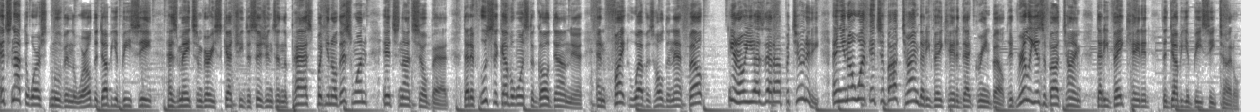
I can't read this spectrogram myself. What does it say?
It's not the worst move in the world. The WBC has made some very sketchy decisions in the past, but you know, this one, it's not so bad. That if Usyk ever wants to go down there and fight whoever's holding that belt, you know, he has that opportunity. And you know what? It's about time that he vacated that green belt. It really is about time that he vacated the WBC title.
